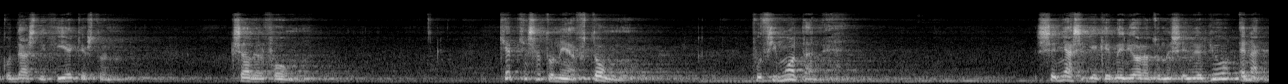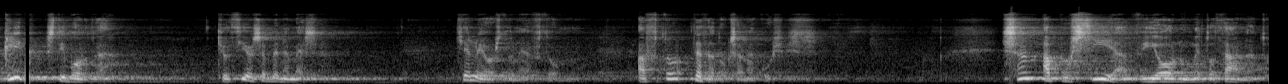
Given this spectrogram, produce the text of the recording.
κοντά στη θεία και στον ξάδελφό μου. Και έπιασα τον εαυτό μου που θυμότανε σε μια συγκεκριμένη ώρα του μεσημεριού ένα κλικ στην πόρτα. Και ο θείος έμπαινε μέσα. Και λέω στον εαυτό μου, αυτό δεν θα το ξανακούσεις. Σαν απουσία βιώνουμε το θάνατο.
